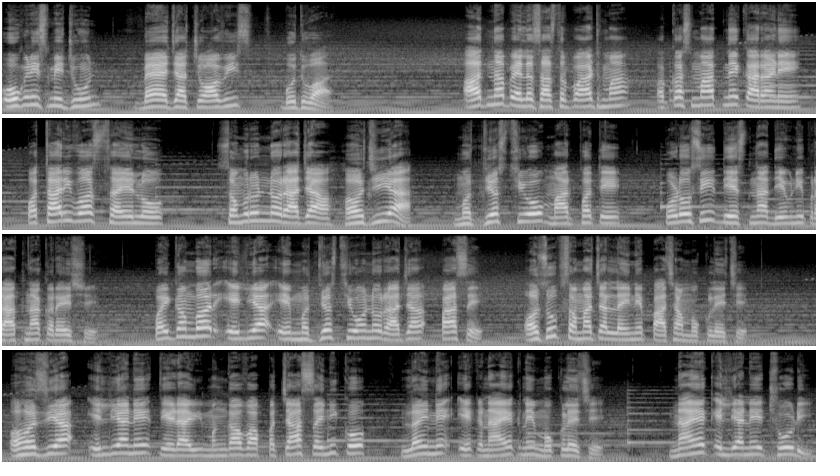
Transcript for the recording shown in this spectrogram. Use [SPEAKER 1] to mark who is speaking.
[SPEAKER 1] ઓગણીસમી જૂન બે હજાર ચોવીસ, બુધવાર. આજના પહેલા શાસ્ત્રપાઠમાં અકસ્માતને કારણે પથારીવશ થયેલો સમૃનનો રાજા હજિયા મધ્યસ્થીઓ મારફતે પડોશી દેશના દેવની પ્રાર્થના કરે છે. પૈગંબર એલિયા એ મધ્યસ્થીઓનો રાજા પાસે અશુભ સમાચાર લઈને પાછા મોકલે છે. અહજિયા એલિયાને તેડાવી મંગાવવા પચાસ સૈનિકો લઈને એક નાયકને મોકલે છે. નાયક એલિયાને છોડી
